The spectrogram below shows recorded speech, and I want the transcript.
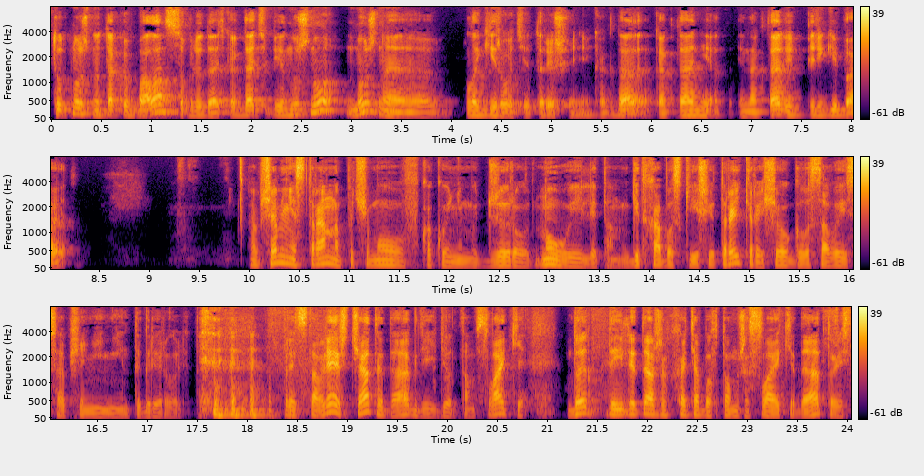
Тут нужно такой баланс соблюдать, когда тебе нужно, нужно блокировать это решение, когда, когда нет. Иногда перегибают. Вообще мне странно, почему в какой-нибудь Jira, ну или там гитхабовский issue трекер еще голосовые сообщения не интегрировали. Представляешь, чаты, да, где идет там в Slack, да, да или даже хотя бы в том же Slack, да, то есть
